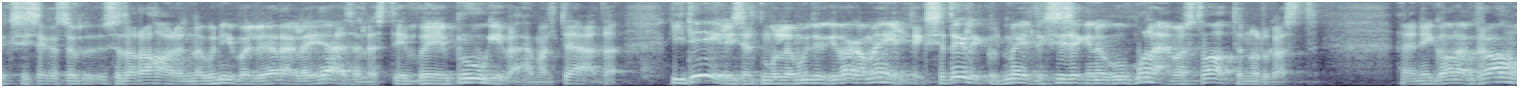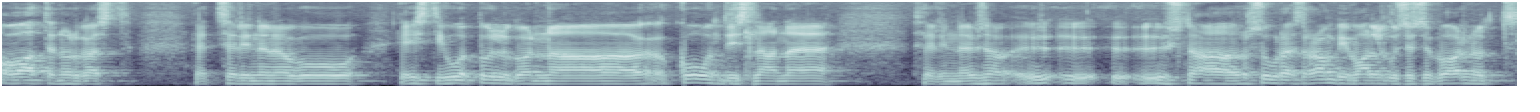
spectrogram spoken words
ehk siis ega seda raha nüüd nagu nii palju järele ei jää sellest või ei pruugi vähemalt jääda. ideeliselt mulle muidugi väga meeldiks ja tegelikult meeldiks isegi nagu mõlemast vaatenurgast. nii Kalev Cramo vaatenurgast, et selline nagu Eesti uue põlvkonna koondislane selline üsna, üsna suures rambivalguses juba olnud,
